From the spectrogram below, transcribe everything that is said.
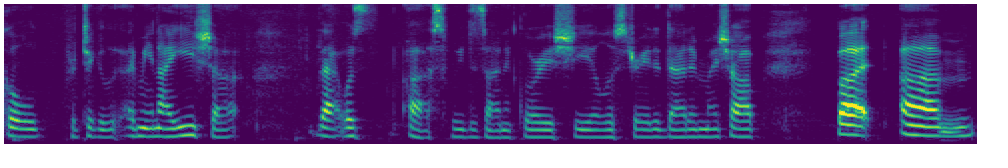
gold particularly. I mean, Ayesha, that was us. We designed it. Gloria, she illustrated that in my shop, but. Um,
